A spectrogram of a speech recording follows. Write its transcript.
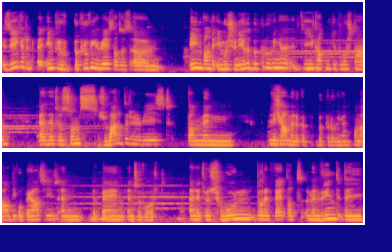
zeker een beproeving geweest. Dat is um, een van de emotionele beproevingen die ik had moeten doorstaan. En het was soms zwaarder geweest dan mijn lichamelijke beproevingen. Van al die operaties en de pijn enzovoort. En het was gewoon door het feit dat mijn vriend de,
